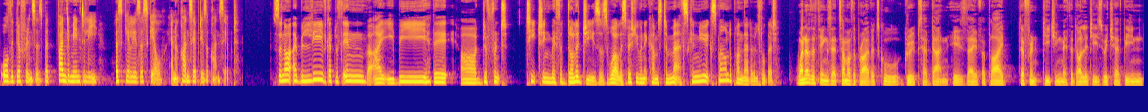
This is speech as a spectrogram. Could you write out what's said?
all the differences. But fundamentally, a skill is a skill and a concept is a concept. So now I believe that within the IEB, there are different teaching methodologies as well, especially when it comes to maths. Can you expound upon that a little bit? One of the things that some of the private school groups have done is they've applied different teaching methodologies which have been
